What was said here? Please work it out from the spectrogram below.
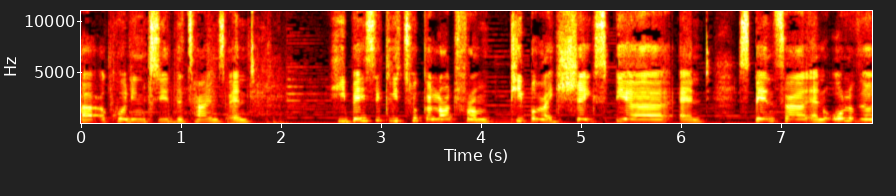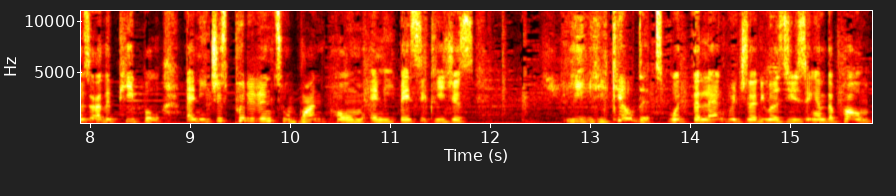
uh, according to the Times. And he basically took a lot from people like Shakespeare and Spenser and all of those other people and he just put it into one poem and he basically just he, he killed it with the language that he was using in the poem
